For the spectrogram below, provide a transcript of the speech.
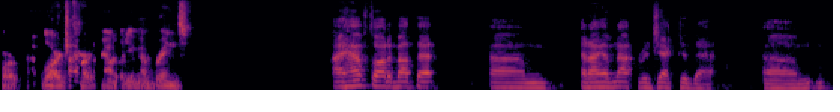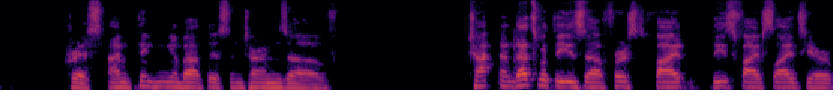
Or large cardinality membranes? I have thought about that. Um, and I have not rejected that. Um, Chris, I'm thinking about this in terms of and that's what these uh first five, these five slides here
